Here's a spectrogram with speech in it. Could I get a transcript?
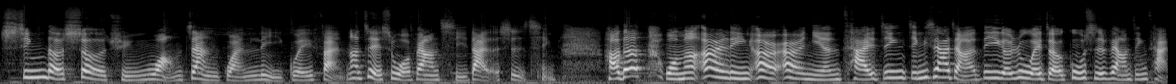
新的社群网站管理规范。那这也是我非常期待的事情。好的，我们二零二二年财经金虾奖的第一个入围者故事非常精彩。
